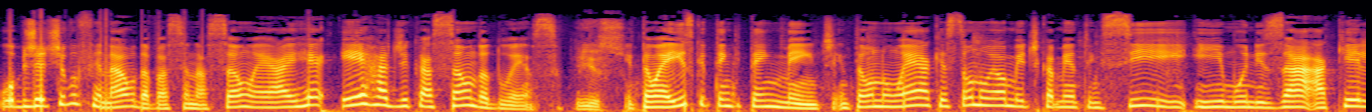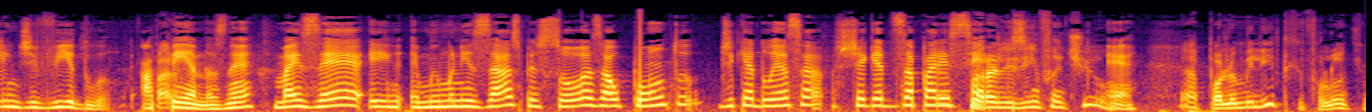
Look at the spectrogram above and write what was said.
O objetivo final da vacinação é a erra- erradicação da doença. Isso. Então é isso que tem que ter em mente. Então não é a questão não é o medicamento em si e imunizar aquele indivíduo apenas, né? Mas é é imunizar as pessoas ao ponto de que a doença chegue a desaparecer. Paralisia infantil. É. a poliomielite que falou, que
